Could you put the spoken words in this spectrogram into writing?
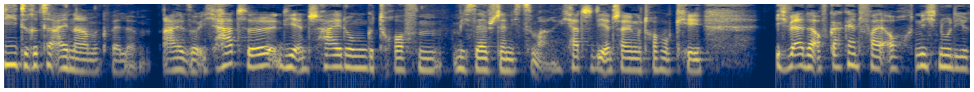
Die dritte Einnahmequelle. Also ich hatte die Entscheidung getroffen, mich selbstständig zu machen. Ich hatte die Entscheidung getroffen, okay, ich werde auf gar keinen Fall auch nicht nur die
